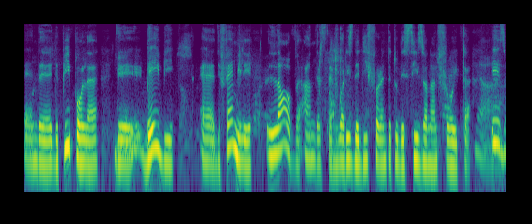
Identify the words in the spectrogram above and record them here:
and the, the people, uh, the baby, uh, the family love understand what is the different to the seasonal fruit. Yeah. Is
